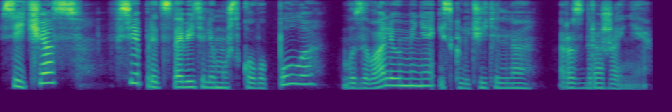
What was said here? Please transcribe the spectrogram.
Сейчас все представители мужского пола вызывали у меня исключительно раздражение.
